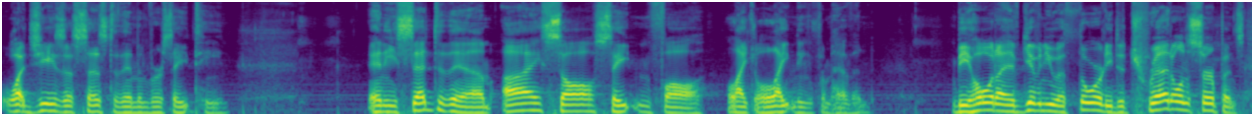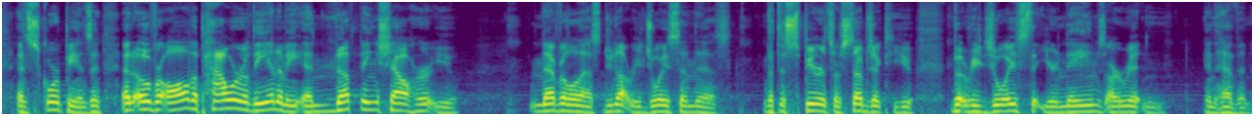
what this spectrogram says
what Jesus says to them in verse 18. And he said to them, I saw Satan fall like lightning from heaven. Behold, I have given you authority to tread on serpents and scorpions and, and over all the power of the enemy, and nothing shall hurt you. Nevertheless, do not rejoice in this, that the spirits are subject to you, but rejoice that your names are written in heaven.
